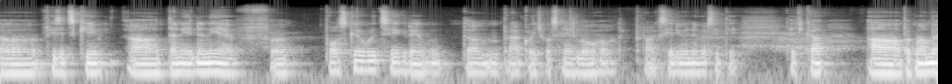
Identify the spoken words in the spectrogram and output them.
uh, fyzicky a ten jeden je v Polské ulici, kde tam Prákolič vlastně je dlouho, Prague City University teďka a pak máme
